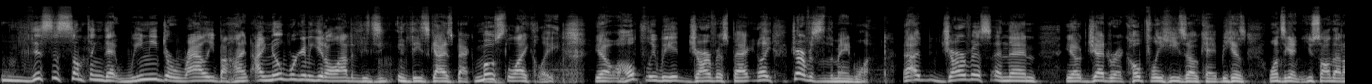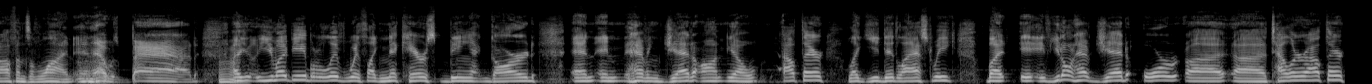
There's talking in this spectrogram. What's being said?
this is something that we need to rally behind. I know we're going to get a lot of these these guys back, most likely. You know, hopefully we get Jarvis back. Like Jarvis is the main one. Uh, Jarvis and then you know Jedrick. Hopefully he's okay because once again you saw that offensive line and that was bad. Uh, you, you might be able to live with like Nick Harris being at guard and and having Jed on you know out there like you did last week. But if you don't have Jed or uh, uh, Teller out there,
